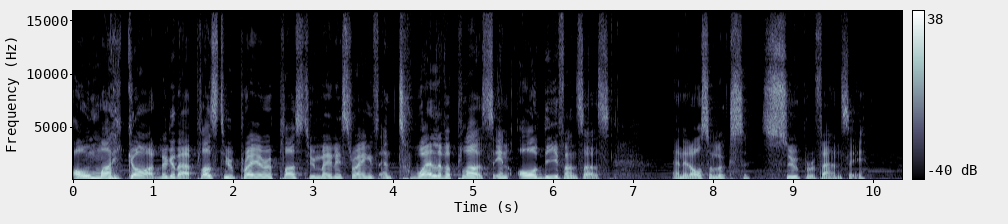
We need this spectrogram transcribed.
Oh my god, look at that. Plus 2 prayer, plus 2 melee strength, and 12 plus in all defenses. And it also looks super fancy.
